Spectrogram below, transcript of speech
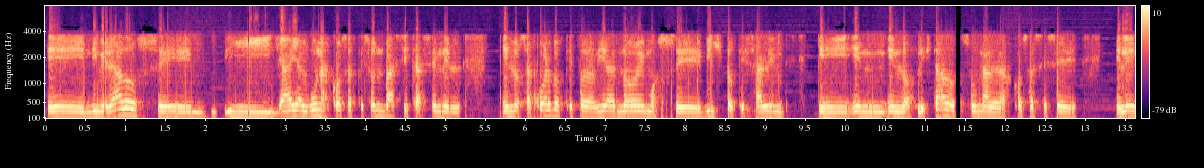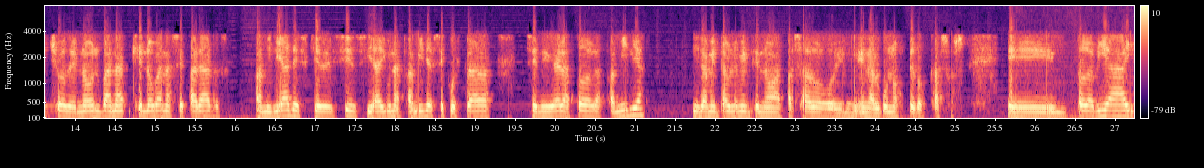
liberados y hay algunas cosas que son básicas en el en los acuerdos que todavía no hemos visto que salen en, en los listados. Una de las cosas es el hecho de no van a, que no van a separar familiares, quiere decir, si hay una familia secuestrada, se libera a toda la familia y lamentablemente no ha pasado en, en algunos de los casos. Eh, todavía hay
